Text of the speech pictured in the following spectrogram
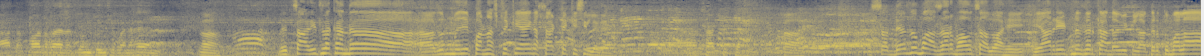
आता थोडा राहिला दोन तीनशे पाणी आहे आणि. हां. म्हणजे चाळीतला कांदा अजून म्हणजे पन्नास टक्के आहे का साठ टक्के शिल्लक आहे? साठ टक्के आहे. हां. सध्या जो बाजारभाव चालू आहे या रेटनं जर कांदा विकला तर तुम्हाला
